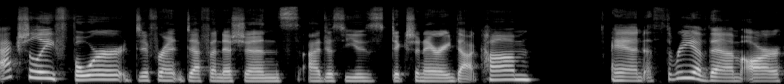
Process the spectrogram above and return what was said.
actually four different definitions. I just used dictionary.com and three of them are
